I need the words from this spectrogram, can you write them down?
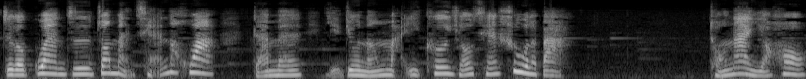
这个罐子装满钱的话，咱们也就能买一棵摇钱树了吧？从那以后，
